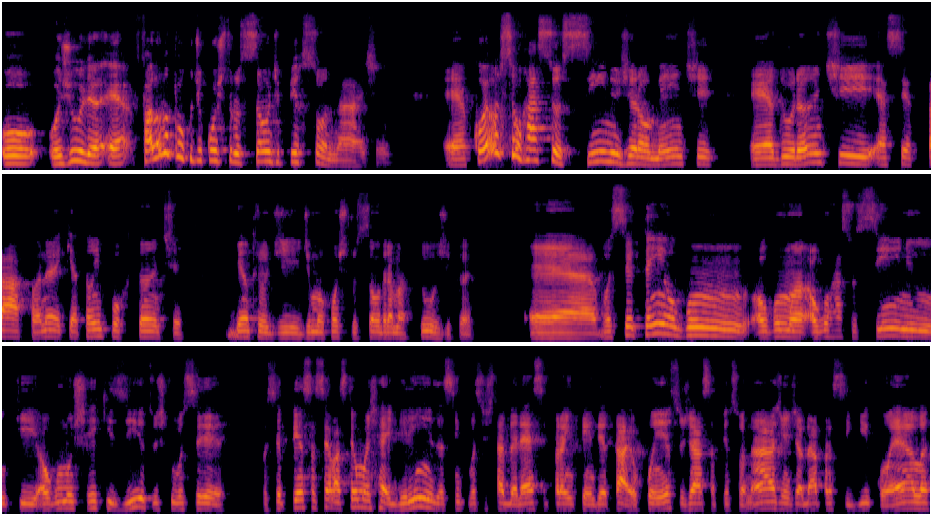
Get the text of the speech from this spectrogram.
o, o Júlia, é, falando um pouco de construção de personagem, é, qual é o seu raciocínio, geralmente, é, durante essa etapa, né, que é tão importante dentro de, de uma construção dramatúrgica? É, você tem algum, alguma, algum raciocínio, que alguns requisitos que você você pensa, sei lá, você tem umas regrinhas assim que você estabelece para entender, tá, eu conheço já essa personagem, já dá para seguir com ela.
